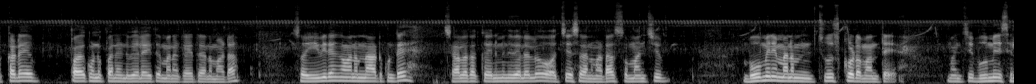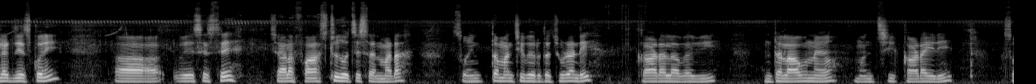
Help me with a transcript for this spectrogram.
అక్కడే పదకొండు పన్నెండు వేలు అయితే మనకైతే అనమాట సో ఈ విధంగా మనం నాటుకుంటే చాలా తక్కువ ఎనిమిది వేలలో వచ్చేసాయి అనమాట సో మంచి భూమిని మనం చూసుకోవడం అంతే. మంచి భూమిని సెలెక్ట్ చేసుకొని వేసేస్తే చాలా ఫాస్ట్గా వచ్చేస్తాయి అనమాట సో ఇంత మంచి పెరుగుతుంది చూడండి. కాడలు అవి ఇవి లావు ఉన్నాయో మంచి కాడ ఇది. సో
